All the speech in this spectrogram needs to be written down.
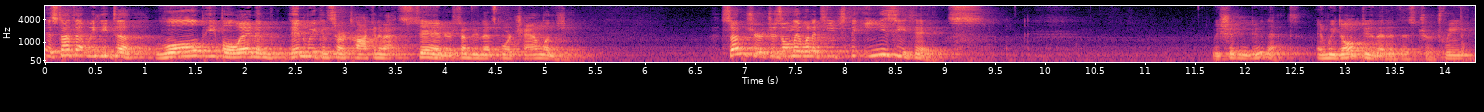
It's not that we need to lull people in and then we can start talking about sin or something that's more challenging. Some churches only want to teach the easy things. We shouldn't do that. And we don't do that at this church. We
